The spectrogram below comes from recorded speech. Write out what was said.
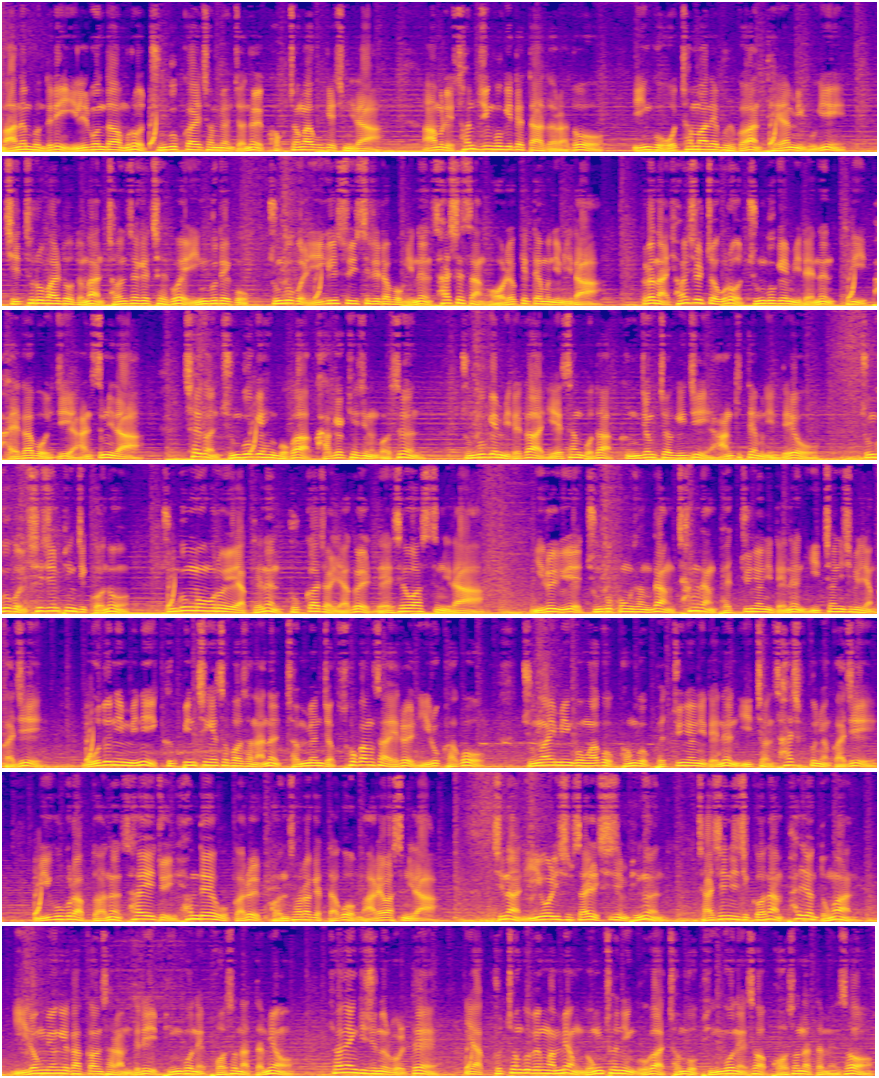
많은 분들이 일본 다음으로 중국과의 전면전을 걱정하고 계십니다. 아무리 선진국이 됐다 하더라도 인구 5천만에 불과한 대한민국이 지트로 발돋움한 전 세계 최고의 인구 대국 중국을 이길 수 있으리라 보기는 사실상 어렵기 때문입니다. 그러나 현실적으로 중국의 미래는 그리 밝아 보이지 않습니다. 최근 중국의 행보가 가격해지는 것은 중국의 미래가 예상보다 긍정적이지 않기 때문인데요. 중국은 시진핑 집권 후 중국몽으로 요약되는 국가 전략을 내세웠습니다. 이를 위해 중국 공산당 창당 100주년이 되는 2021년까지 모든 인민이 극빈층에서 벗어나는 전면적 소강 사회를 이룩하고 중화인민공화국 건국 100주년이 되는 2049년까지 미국을 압도하는 사회주의 현대화 국가를 건설하겠다고 말해왔습니다. 지난 2월 24일 시진핑은 자신이 집권한 8년 동안 1억 명에 가까운 사람들이 빈곤에 벗어났다며 현행 기준으로 볼 때 약 9,900만 명 농촌 인구가 전부 빈곤에서 벗어났다면서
